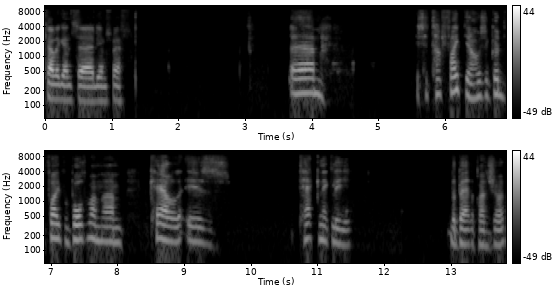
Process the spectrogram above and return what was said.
Kell against uh, Liam Smith. Um, it's a tough fight, you know. It's a good fight for both of them. Um, Kell is technically the better puncher,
